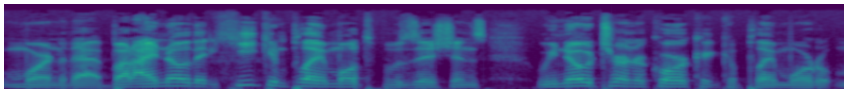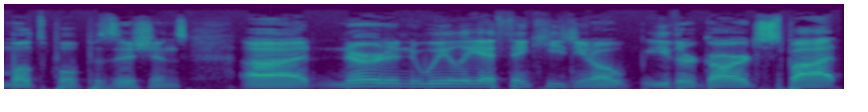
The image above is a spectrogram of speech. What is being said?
more into that. But I know that he can play multiple positions. We know Turner Corcoran can play more, multiple positions. Uh, Nouri Nouili, I think he's you know either guard spot.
